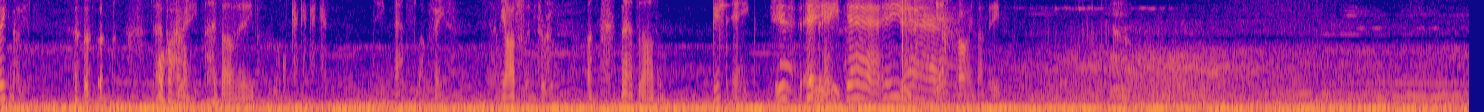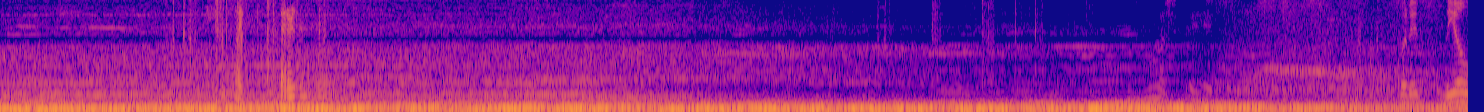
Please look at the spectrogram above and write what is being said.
Leg nuggets. That's Wow. great. I love Abe. Take that, slugface. And we all slip through. That's awesome. Here's to Abe. Here's to Abe. Abe. Yeah, Abe. Yeah. Oh, I love. Abe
